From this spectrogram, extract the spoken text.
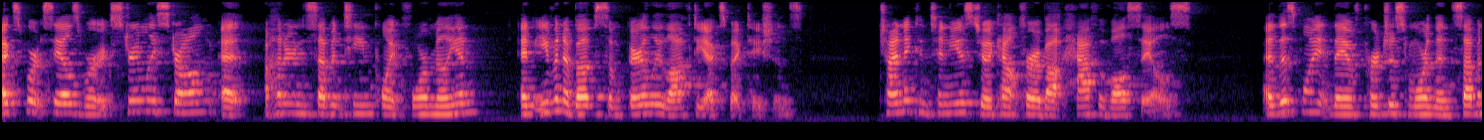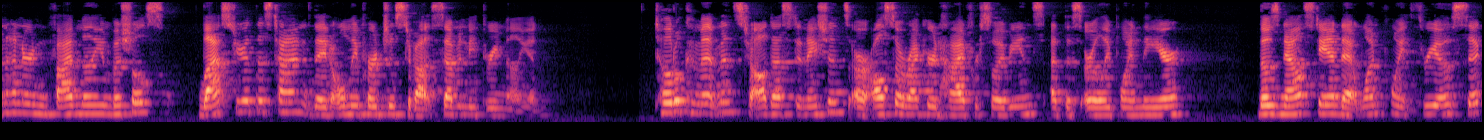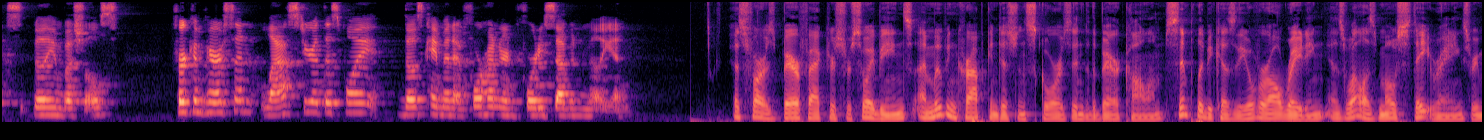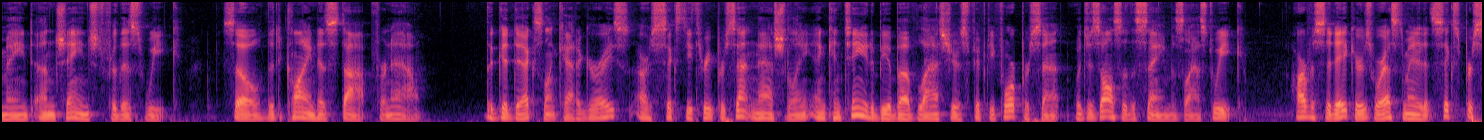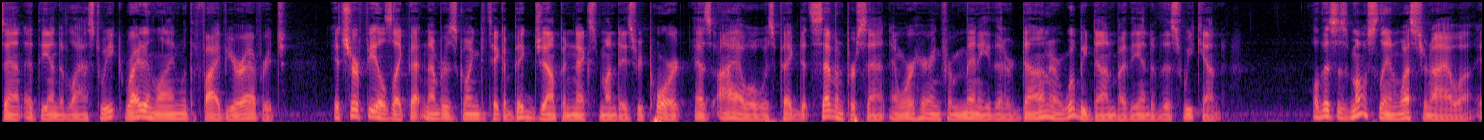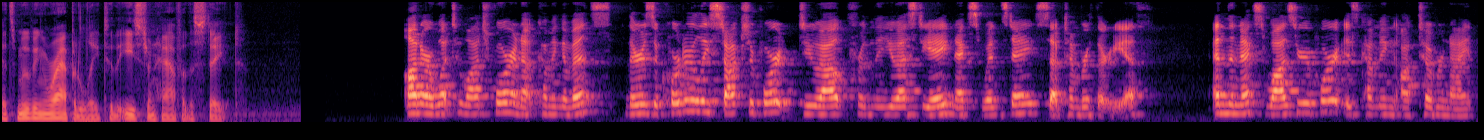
Export sales were extremely strong at 117.4 million, and even above some fairly lofty expectations. China continues to account for about half of all sales. At this point, they have purchased more than 705 million bushels. Last year at this time, they'd only purchased about 73 million. Total commitments to all destinations are also record high for soybeans at this early point in the year. Those now stand at 1.306 billion bushels. For comparison, last year at this point, those came in at 447 million. As far as bear factors for soybeans, I'm moving crop condition scores into the bear column simply because the overall rating, as well as most state ratings, remained unchanged for this week. So the decline has stopped for now. The good to excellent categories are 63% nationally and continue to be above last year's 54%, which is also the same as last week. Harvested acres were estimated at 6% at the end of last week, right in line with the five year average. It sure feels like that number is going to take a big jump in next Monday's report, as Iowa was pegged at 7%, and we're hearing from many that are done or will be done by the end of this weekend. While this is mostly in western Iowa, it's moving rapidly to the eastern half of the state. On our What to Watch For and upcoming events, there is a quarterly stocks report due out from the USDA next Wednesday, September 30th and the next WASDE report is coming October 9th.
